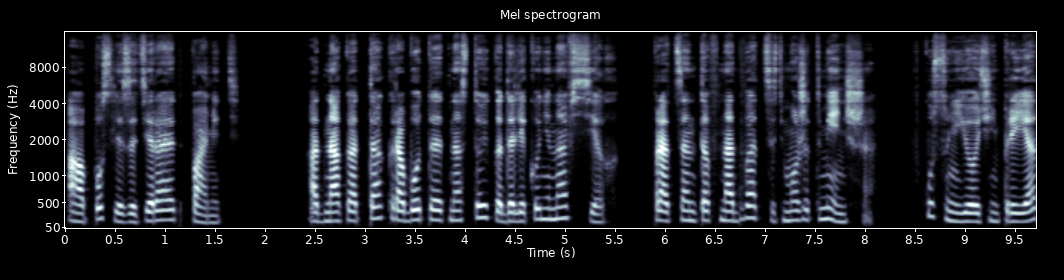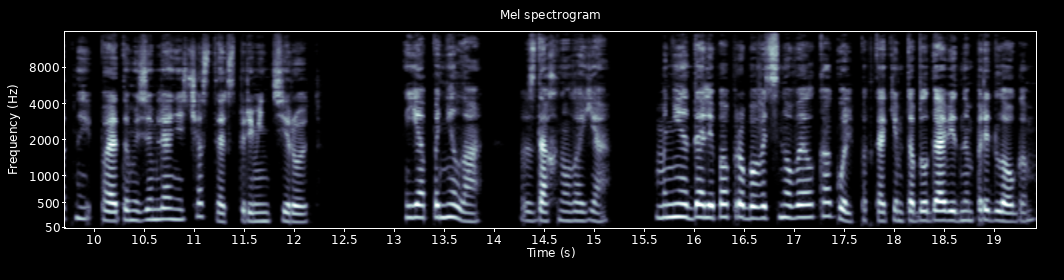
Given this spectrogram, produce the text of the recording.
а после затирает память. Однако так работает настойка далеко не на всех. Процентов на 20, может, меньше. Вкус у нее очень приятный, поэтому земляне часто экспериментируют. «Я поняла», — вздохнула я. «Мне дали попробовать новый алкоголь под каким-то благовидным предлогом.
